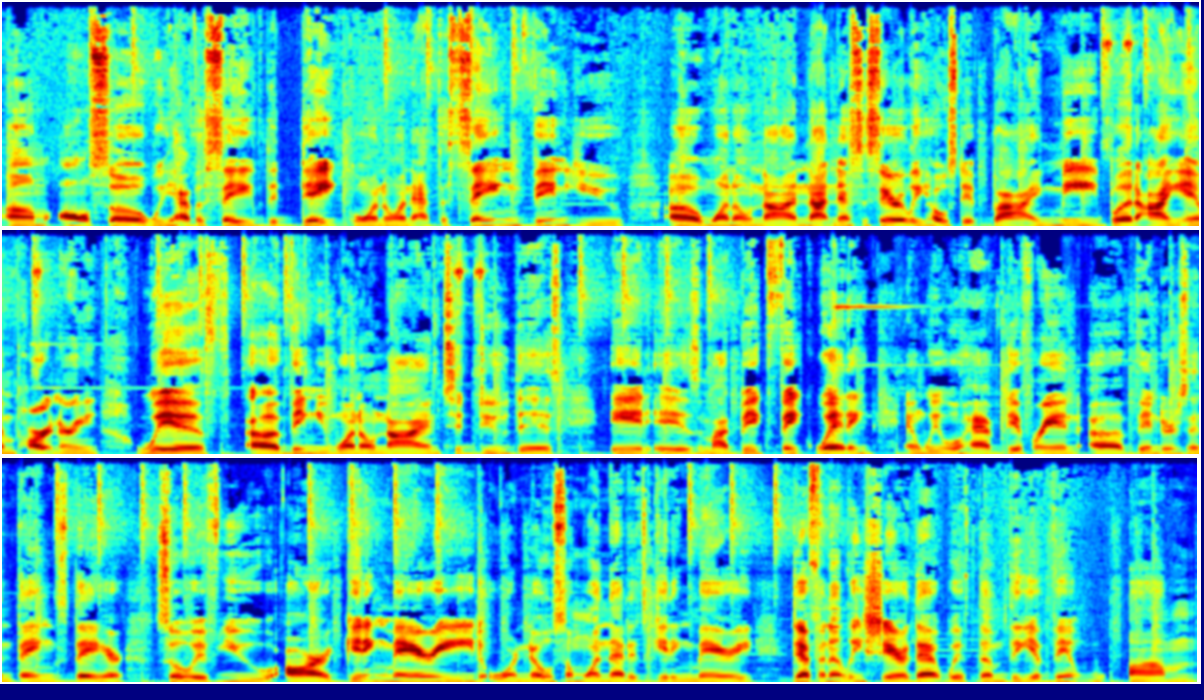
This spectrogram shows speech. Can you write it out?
Um, also, we have a save the date going on at the same venue, uh, 109, not necessarily hosted by me, but I am partnering with uh, Venue 109 to do this. It is my big fake wedding, and we will have different uh, vendors and things there. So, if you are getting married or know someone that is getting married, definitely share that with them. The event um,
